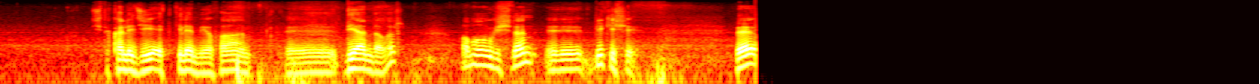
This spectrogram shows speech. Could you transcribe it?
İşte kaleciyi etkilemiyor falan e, diyen de var. Ama 10 kişiden e, bir kişi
